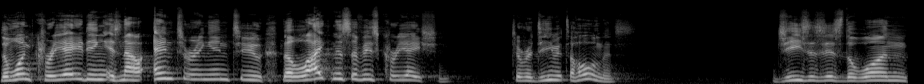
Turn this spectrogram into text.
The one creating is now entering into the likeness of his creation to redeem it to wholeness. Jesus is the one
